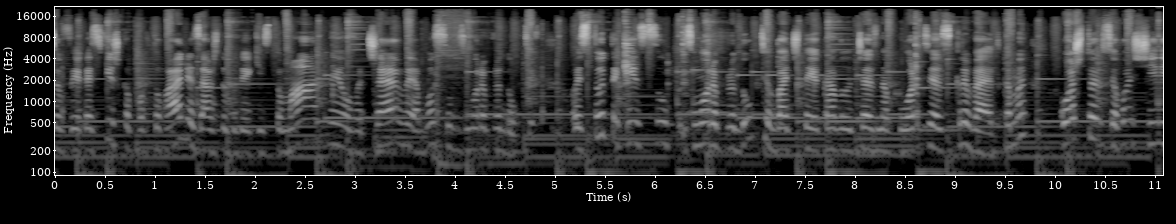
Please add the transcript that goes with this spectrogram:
це якась фішка Португалії. Завжди буде якийсь томатний, овочевий або суп з морепродуктів. Ось тут такий суп з морепродуктів. Бачите, яка величезна порція з креветками. Коштує всього 6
